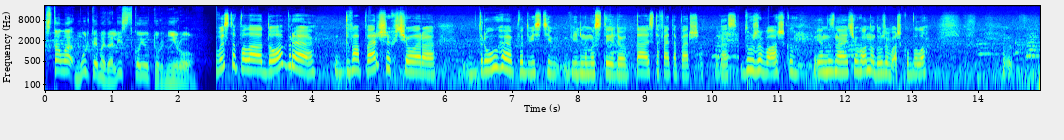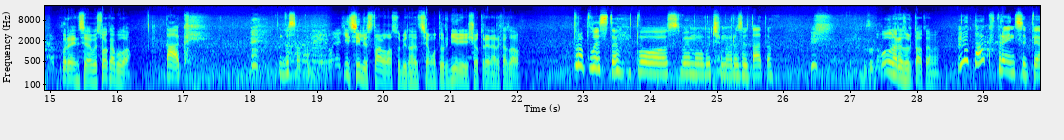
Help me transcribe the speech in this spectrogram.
стала мультимедалісткою турніру. Виступила добре. Два перших вчора, друге по 200 вільному стилю та естафета перша у нас. Дуже важко. Я не знаю чого, але дуже важко було. Конкуренція висока була. Так. Високо. Ну, які цілі ставила собі на цьому турнірі і що тренер казав? Проплисти по своєму лучшому результату. Задоволена результатами? Ну так, в принципі.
